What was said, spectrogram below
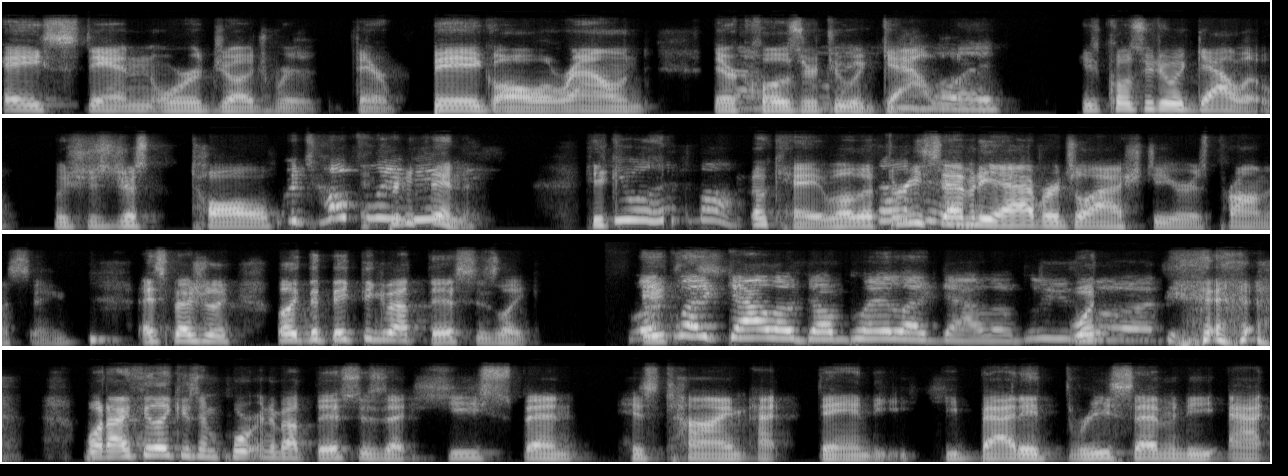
a Stanton or a Judge where they're big all around. They're closer to a Gallo. boy, He's closer to a Gallo, which is just tall. which hopefully pretty thin. He he will hit the ball. Okay, well, the Not bad. 370 average last year is promising, especially like the big thing about this is like Look like Gallo, don't play like Gallo, please. what Lord. what I feel like is important about this is that he spent his time at Vandy. He batted 370 at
